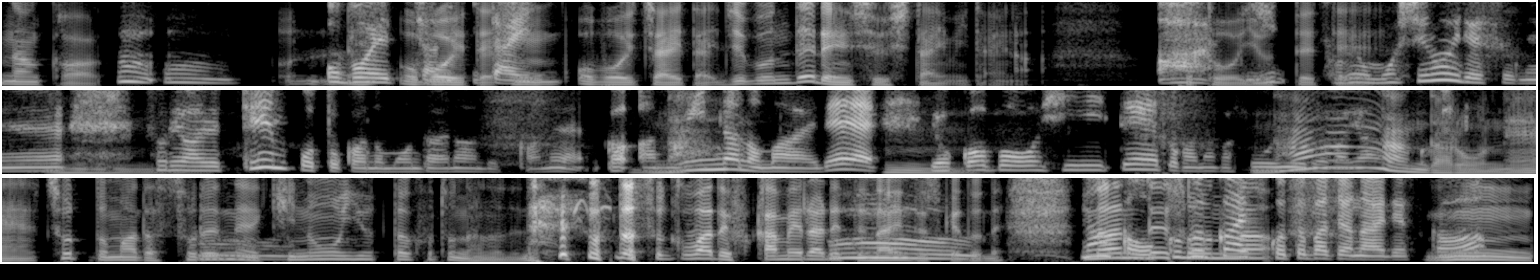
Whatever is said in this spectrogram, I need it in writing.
なんかうんうん。覚えちゃいたい。覚えてうん覚えちゃいたい。自分で練習したいみたいなあことを言ってて。それ面白いですね。うんそれあれテンポとかの問題なんですかね。があのなみんなの前でうん。横棒を引いてとかなんかそういうのが嫌何なんだろうね。ちょっとまだそれね、うん。昨日言ったことなのでね。まだそこまで深められてないんですけどね、なんかで奥深い言葉じゃないですか？うん、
